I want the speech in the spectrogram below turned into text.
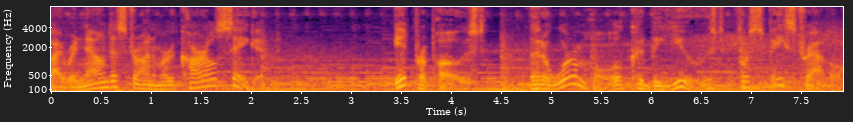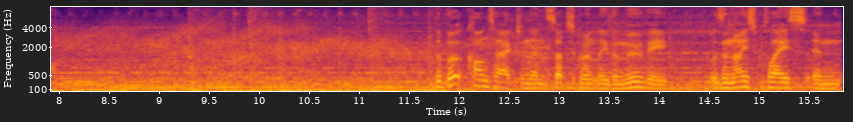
by renowned astronomer Carl Sagan, it proposed that a wormhole could be used for space travel. The book Contact and then subsequently the movie was a nice place in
